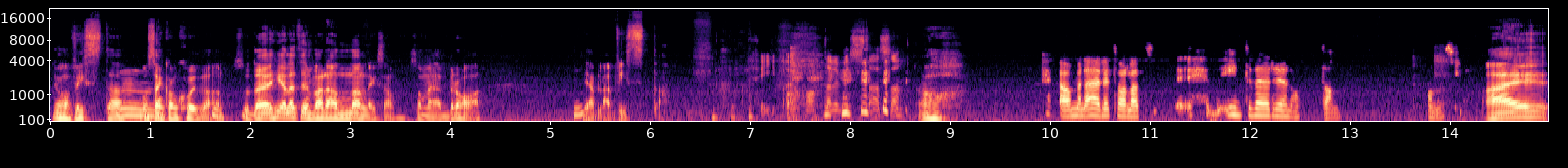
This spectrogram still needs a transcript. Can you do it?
Ja, Vista. Mm. Och sen kom sjuan. Så det är hela tiden varannan liksom som är bra. Jävla Vista. Fy, jag hatade Vista alltså. Oh. Ja, men ärligt talat, eh, inte värre än åttan. Honestly. Nej,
